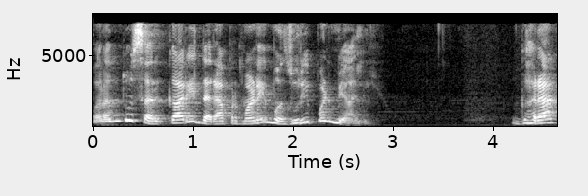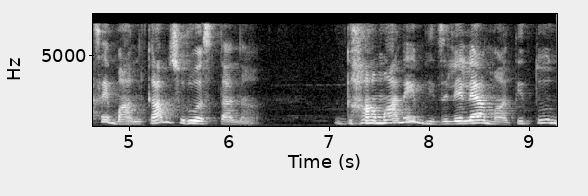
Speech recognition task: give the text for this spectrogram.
परंतु सरकारी दराप्रमाणे मजुरी पण मिळाली. घराचे बांधकाम सुरू असताना घामाने भिजलेल्या मातीतून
